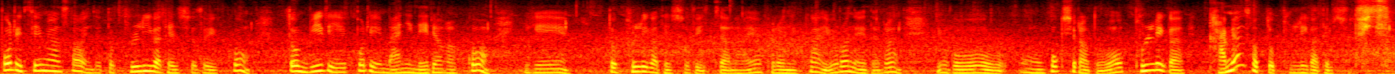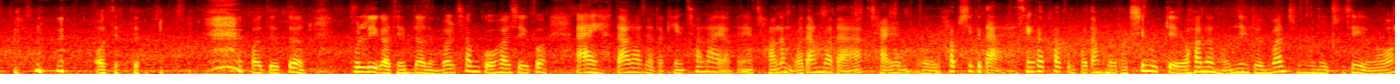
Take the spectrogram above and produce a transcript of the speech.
뿌리 띄면서 이제 또 분리가 될 수도 있고 또 미리 뿌리 많이 내려갖고 이게 또 분리가 될 수도 있잖아요. 그러니까 이런 애들은 이거 어, 혹시라도 분리가 가면서 또 분리가 될 수도 있어요. 어쨌든 어쨌든 분리가 된다는 걸 참고하시고 아이 떨어져도 괜찮아요. 그냥 저는 모닥모닥 잘 뭐, 합식이다 생각하고 모닥모닥 심을게요 하는 언니들만 주문을 주세요.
